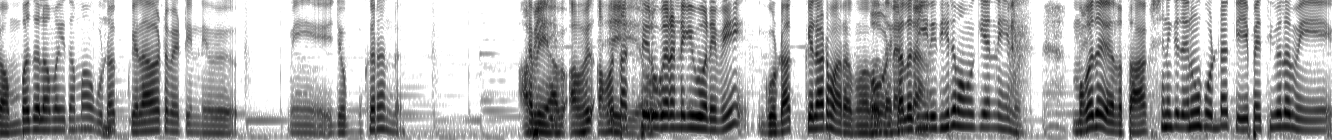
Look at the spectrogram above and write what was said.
ගම්බද ළමයි තමා ගොඩක් වෙලාවට වැටින්නේ මේ ජොබ් කරන්න. අවතක් සෙරු කරන්න කිවන මේ ගොඩක් කියලාට මරම කල දීන දිර ම කියන්නේ හෙම මොකද තාක්ෂණක දැනු පොඩ්ඩක් ඒ පැතිවල මේ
